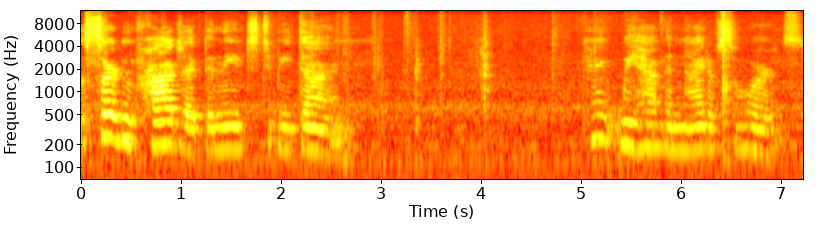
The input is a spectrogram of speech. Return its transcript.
certain project that needs to be done. Okay, we have the Knight of Swords.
